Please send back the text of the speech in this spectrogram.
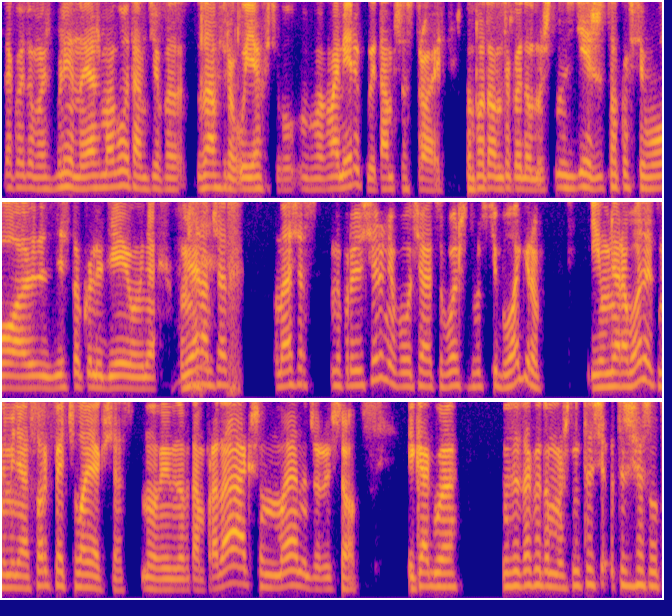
такой думаешь, блин, ну я же могу там, типа, завтра уехать в, в Америку и там все строить. Но потом такой думаешь, ну здесь же столько всего, здесь столько людей у меня. У меня там сейчас, у нас сейчас на продюсировании получается больше 20 блогеров, и у меня работает на меня 45 человек сейчас. Ну, именно там продакшн, менеджер и все. И как бы, ну, ты такой думаешь, ну, ты, ты же сейчас, вот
